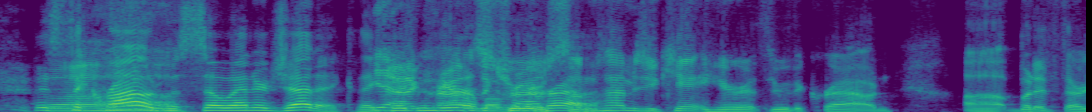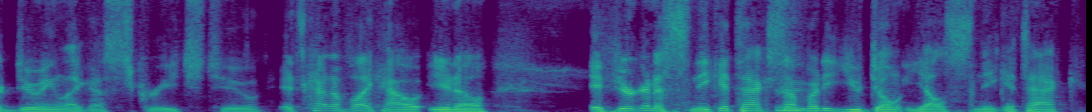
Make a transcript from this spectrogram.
it's the crowd Uh, was so energetic. They yeah, couldn't hear crowd's him over True. the crowd. Sometimes you can't hear it through the crowd. Uh, but if they're doing like a screech too, it's kind of like how you know, if you're gonna sneak attack somebody, you don't yell sneak attack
